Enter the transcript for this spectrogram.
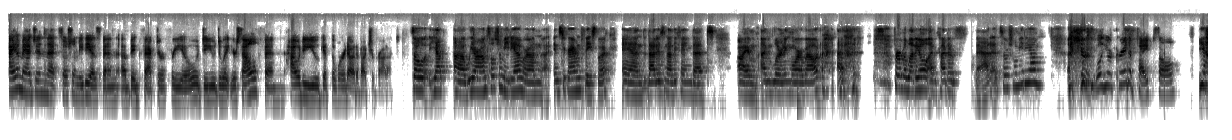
I imagine that social media has been a big factor for you. Do you do it yourself? And how do you get the word out about your product? So, yep, uh, we are on social media. We're on Instagram and Facebook, and that is another thing that I'm I'm learning more about. For a millennial, I'm kind of bad at social media. sure. Well, you're a creative type, so yeah.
